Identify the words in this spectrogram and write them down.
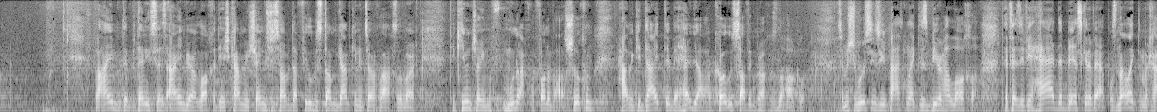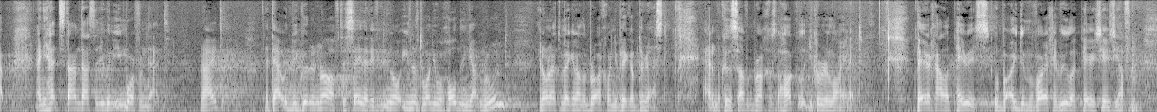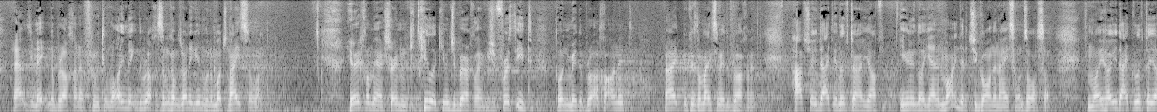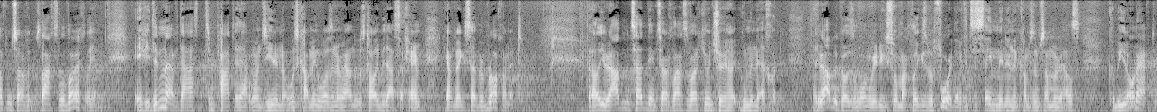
But then he says, "I'm bir alocha deish kam rishon v'shasav da fil b'stam gam kin etzarach lachs levarich." The kivun shay munach lefon of al shulchan have gedaite behed al hakol usafik brachos lahakol. So Mishnah Berurah seems to be passing like this Biur Halacha that says if you had the basket of apples, not like the mechaber, and you had stam das that you're going to eat more from that, right? That that would be good enough to say that if you know even if the one you were holding got ruined. You don't have to make another bracha when you pick up the rest. And because the Safik is lahakol, you can rely on it. Perich ala peris, u'ba'odim mevorech heviu like peris yes yafim. What happens? You're making a bracha on a fruit, and while you're making the bracha, someone comes running in with a much nicer one. Yoichel me'er shoynim kitchila kivin sheberach lehem. You should first eat the one you made the bracha on it, right? Because the Maisa made the bracha on it. Died, you lift her hayafim, even though you had in mind that it should go on the nice ones also. From died, you lift her hayafim, sachs levorech lehem. If you didn't have das to part of that one, so you didn't know it was coming, it wasn't around, it was totally b'das achem, you have to make a separate bracha on it. The Rabbi goes along where you saw machlekes before that if it's the same min and it comes from somewhere else, could be you don't have to.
